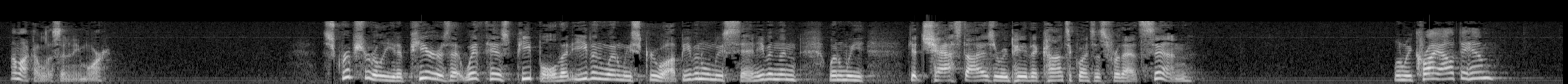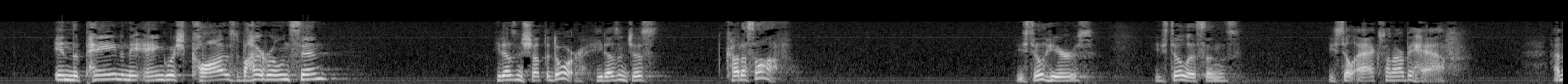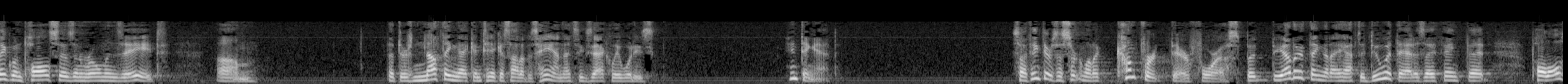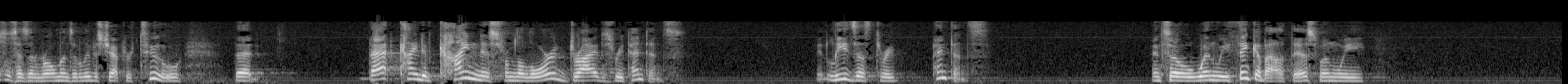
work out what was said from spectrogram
I'm not going to listen anymore? Scripturally, it appears that with His people, that even when we screw up, even when we sin, even then when we get chastised or we pay the consequences for that sin, when we cry out to Him in the pain and the anguish caused by our own sin, he doesn't shut the door. He doesn't just cut us off. He still hears. He still listens. He still acts on our behalf. I think when Paul says in Romans 8 um, that there's nothing that can take us out of his hand, that's exactly what he's hinting at. So I think there's a certain amount of comfort there for us. But the other thing that I have to do with that is I think that Paul also says in Romans, I believe it's chapter 2, that that kind of kindness from the Lord drives repentance. It leads us to repentance. And so when we think about this, when we,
